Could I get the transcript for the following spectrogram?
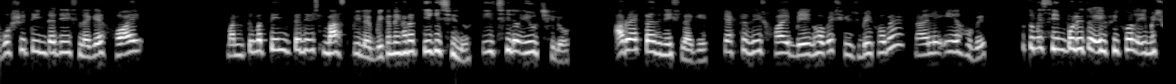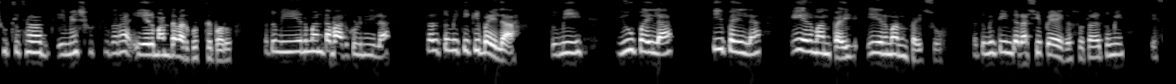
অবশ্যই তিনটা জিনিস লাগে। হয় মানে তোমার তিনটা জিনিস মাস্ট বি লাগবে। এখানে এখানে কি কি ছিল? টি ছিল ইউ ছিল। আরও একটা জিনিস লাগে। সে একটা জিনিস হয়, বেগ হবে, শেষ বেগ হবে, নাহলে এ হবে। তো তুমি সিম্পলি তো এফ ইকুয়াল এম এর সূত্র ছাড়া এম এর সূত্র দ্বারা এর মানটা বার করতে পারো। তো তুমি এর মানটা বার করে নিলা। তাহলে তুমি কি কি পাইলা? তুমি ইউ পাইলা টি পাইলা এ এর মান পাই এ এর মান পাইছো। তুমি তিনটা রাশি পেয়ে গেছো, তাহলে তুমি এস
